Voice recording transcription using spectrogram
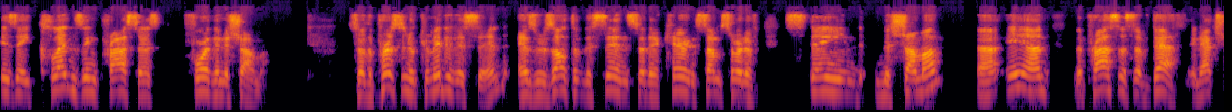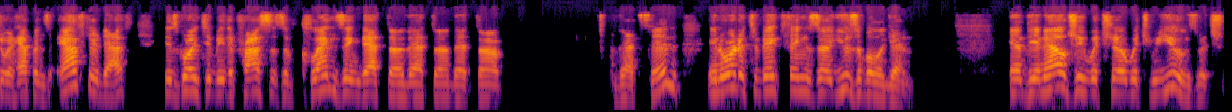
is a cleansing process for the neshama. So the person who committed a sin, as a result of the sin, so they're carrying some sort of stained neshama, uh, and the process of death, and actually what happens after death, is going to be the process of cleansing that uh, that uh, that that sin in order to make things uh, usable again. And the analogy which uh, which we use, which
